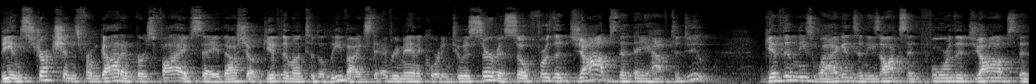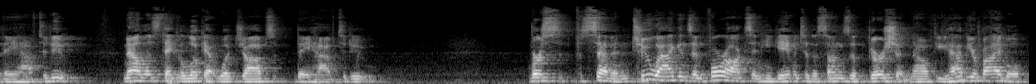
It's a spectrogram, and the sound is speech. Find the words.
the instructions from God in verse 5 say, Thou shalt give them unto the Levites to every man according to his service. So, for the jobs that they have to do, give them these wagons and these oxen for the jobs that they have to do. Now, let's take a look at what jobs they have to do. Verse 7 Two wagons and four oxen he gave unto the sons of Gershon. Now, if you have your Bible,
